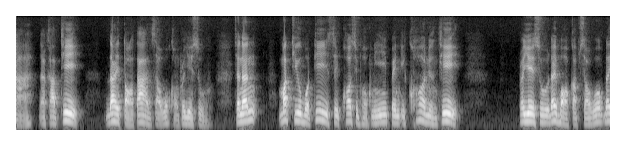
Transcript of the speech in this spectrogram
นานะครับที่ได้ต่อต้านสาวกของพระเยซู ฉะนั้นมัทธิวบทที่ 10 ข้อ 16 นี้เป็นอีกข้อหนึ่งที่พระเยซูได้บอกกับสาวกได้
